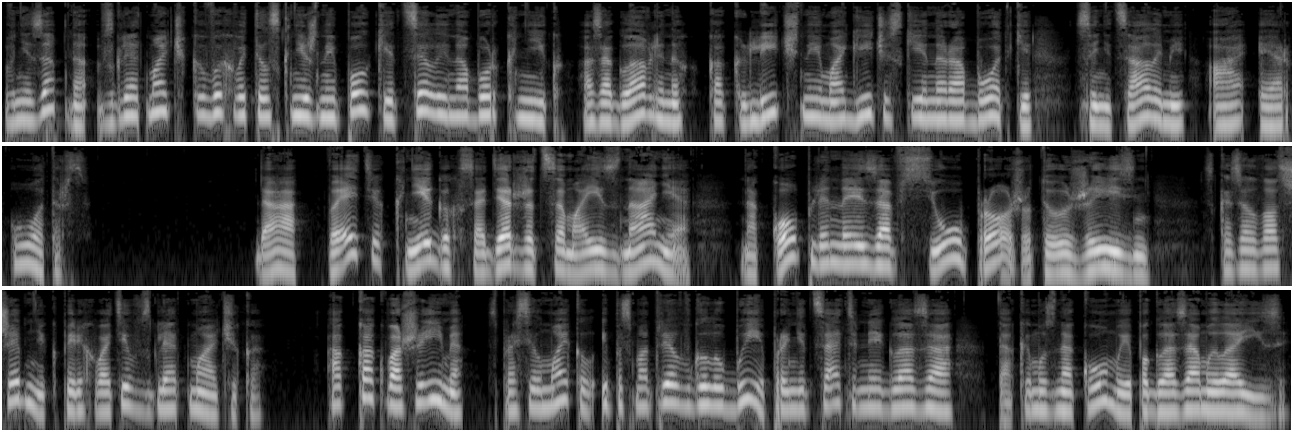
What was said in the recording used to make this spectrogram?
Внезапно взгляд мальчика выхватил с книжной полки целый набор книг, озаглавленных как личные магические наработки с инициалами А.Р. Уотерс. «Да, в этих книгах содержатся мои знания, накопленные за всю прожитую жизнь», — сказал волшебник, перехватив взгляд мальчика. «А как ваше имя?» — спросил Майкл и посмотрел в голубые проницательные глаза, так ему знакомые по глазам Элоизы.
